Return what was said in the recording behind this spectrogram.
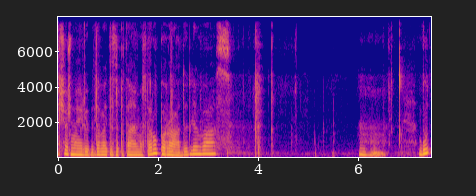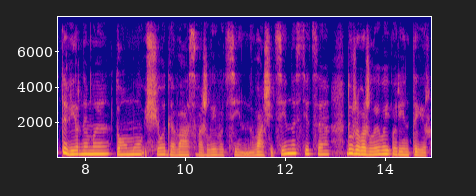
Що ж, мої любі, давайте запитаємо втору пораду для вас. Угу. Будьте вірними тому, що для вас важливо цінно. Ваші цінності це дуже важливий орієнтир.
